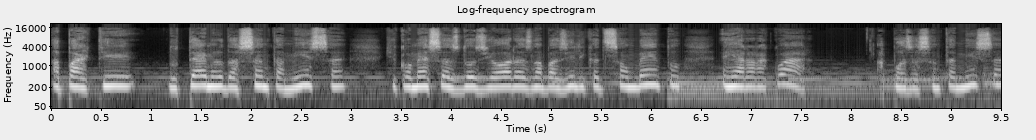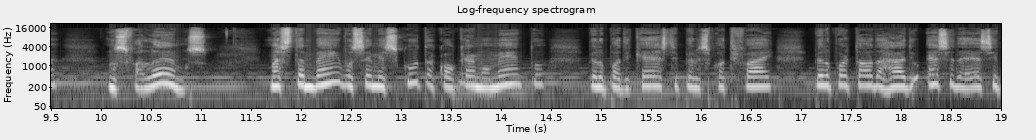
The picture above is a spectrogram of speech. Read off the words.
a partir do término da Santa Missa, que começa às 12 horas na Basílica de São Bento, em Araraquara. Após a Santa Missa, nos falamos, mas também você me escuta a qualquer momento pelo podcast, pelo Spotify, pelo portal da rádio sds.com.br.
